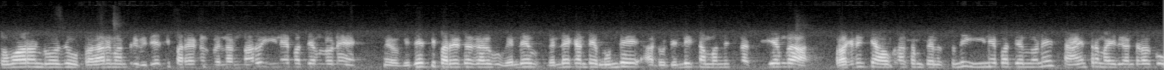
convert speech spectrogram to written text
సోమవారం రోజు ప్రధానమంత్రి విదేశీ పర్యటనకు వెళ్ళనున్నారు. ఈ నేపథ్యంలోనే విదేశీ పర్యటకులకు వెళ్ళే వెళ్ళే కంటే ముందే అటు ఢిల్లీకి సంబంధించిన సీఎంగా ప్రకటించే అవకాశం తెలుస్తుంది. ఈ నేపథ్యంలోనే సాయంత్రం ఐదు గంటలకు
